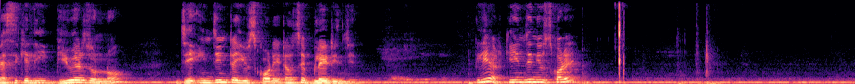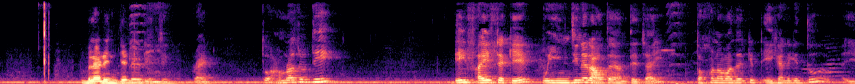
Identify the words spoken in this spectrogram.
বেসিক্যালি ভিউয়ের জন্য যে ইঞ্জিনটা ইউজ করে, এটা হচ্ছে ব্লেড ইঞ্জিন ক্লিয়ার কি ইঞ্জিন ইউজ করে? Blade engine blade engine right তো আমরা যদি এই ফাইলটাকে ওই ইঞ্জিনের আওতায় আনতে চাই, তখন আমাদেরকে এইখানে কিন্তু এই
